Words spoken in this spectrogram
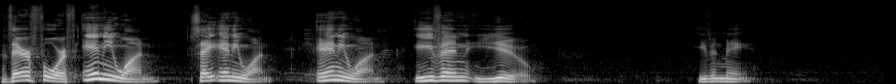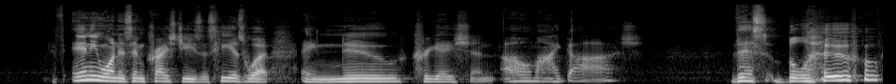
Therefore, if anyone, say anyone, anyone, even you, even me, if anyone is in Christ Jesus, he is what? A new creation. Oh my gosh. This blew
